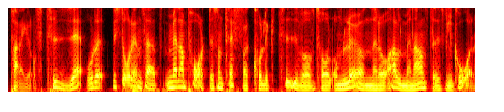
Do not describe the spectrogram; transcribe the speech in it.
Paragraf 10 och det, det står en så här att mellan parter som träffar kollektivavtal om löner och allmänna anställningsvillkor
